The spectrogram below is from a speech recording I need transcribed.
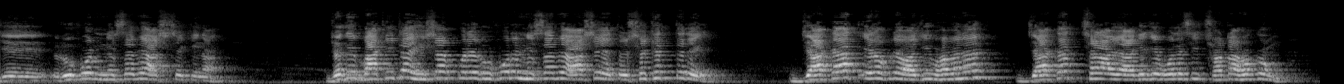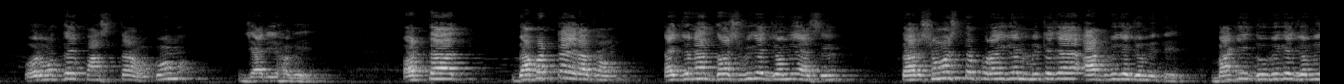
যে রূপর নেশাবে আসছে কিনা। যদি বাকিটা হিসাব করে রূপর নেশাবে আসে, তো সেক্ষেত্রে জাকাত এর উপরে অজীব হবে না। জাকাত ছাড়া আগে যে বলেছি, ছটা হুকুম, ওর মধ্যে পাঁচটা হুকুম জারি হবে। অর্থাৎ ব্যাপারটা এরকম, একজনের দশ বিঘে জমি আছে, তার সমস্ত প্রয়োজন মিটে যায় আট বিঘে জমিতে, বাকি দু বিঘে জমি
